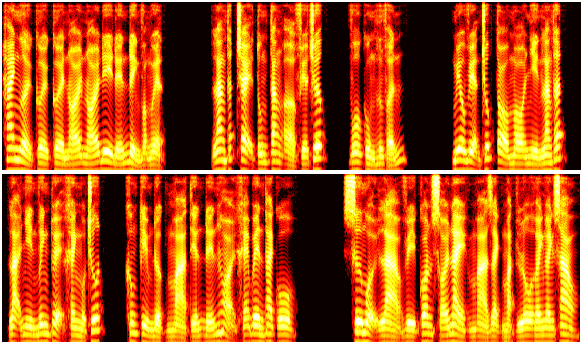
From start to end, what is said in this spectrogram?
Hai người cười cười nói nói đi đến đỉnh vọng nguyệt. Lang thất chạy tung tăng ở phía trước, vô cùng hưng phấn. Miêu viện trúc tò mò nhìn lang thất, lại nhìn Vinh Tuệ Khanh một chút, không kìm được mà tiến đến hỏi khẽ bên thai cô. Sư muội là vì con sói này mà rạch mặt lô oanh oanh sao?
